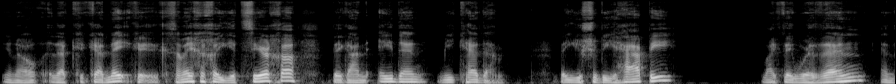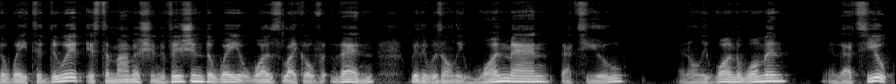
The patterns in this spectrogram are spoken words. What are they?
you know, that samechacha yitzircha began eden mikedem. That you should be happy like they were then, and the way to do it is to mamish envision the way it was like over then, where there was only one man, that's you, and only one woman, and that's you.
